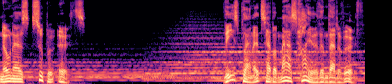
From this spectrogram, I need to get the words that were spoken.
known as super-Earths. These planets have a mass higher than that of Earth,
